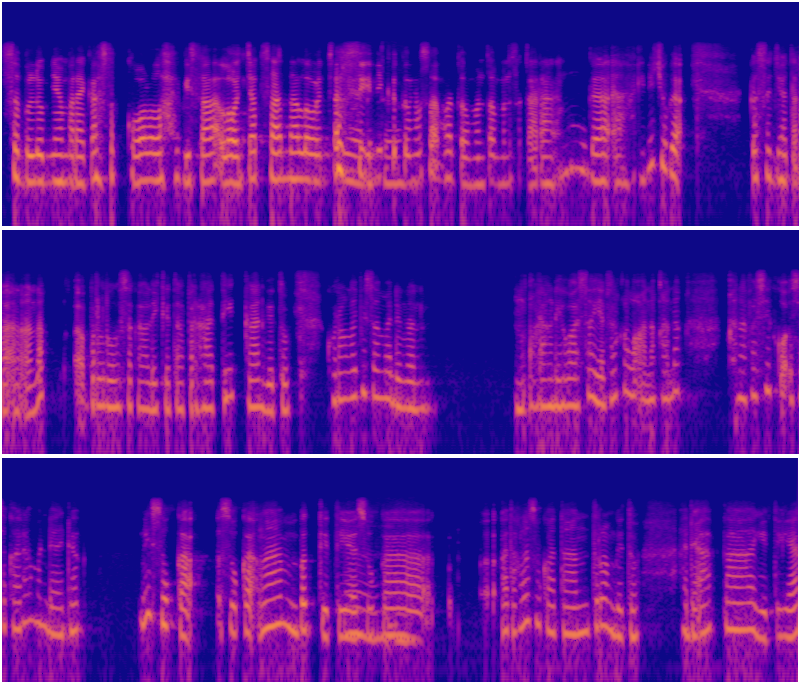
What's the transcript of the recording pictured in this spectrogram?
sebelumnya mereka sekolah bisa loncat sana loncat Iya, sini betul. ketemu sama teman-teman sekarang. Enggak. Ah ini juga kesejahteraan anak eh, perlu sekali kita perhatikan gitu. Kurang lebih sama dengan mm, orang dewasa ya. Misalnya kalau anak-anak kenapa sih kok sekarang mendadak? Ini suka suka ngambek gitu ya Hmm, suka hmm. katakanlah suka tantrum gitu. Ada apa gitu ya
